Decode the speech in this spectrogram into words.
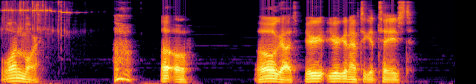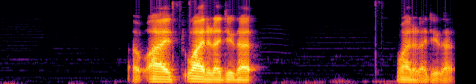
One more. Uh oh. Oh god, you're you're gonna have to get tased. Oh, I why did I do that? Why did I do that?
